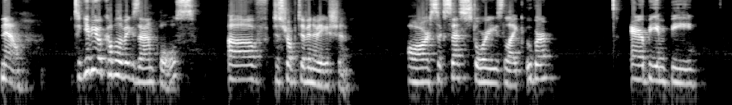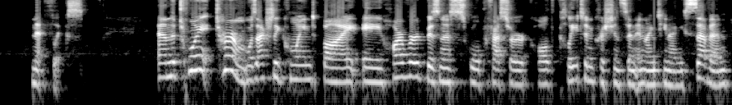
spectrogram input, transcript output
Now, to give you a couple of examples of disruptive innovation are success stories like Uber, Airbnb, Netflix. And the term was actually coined by a Harvard Business School professor called Clayton Christensen in 1997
